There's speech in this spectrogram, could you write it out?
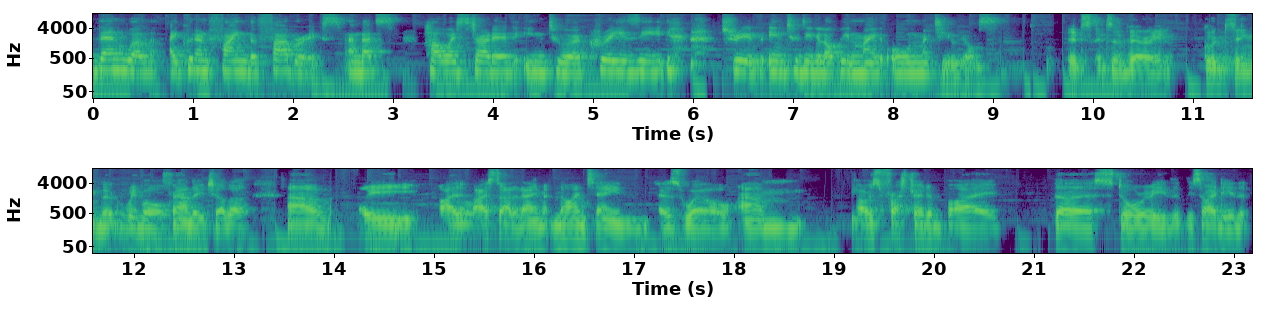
Then well i couldn't find the fabrics and that's how i started into a crazy trip into developing my own materials. It's it's a very good thing that we've all found each other um, we I, I started AIM at 19 as well. Um, I was frustrated by the story that this idea that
